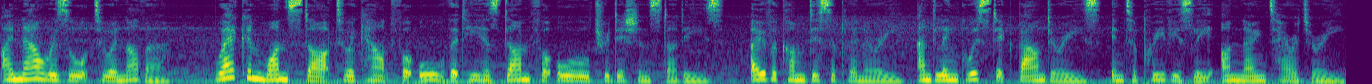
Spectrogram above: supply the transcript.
I now resort to another. Where can one start to account for all that he has done for oral tradition studies, overcome disciplinary and linguistic boundaries into previously unknown territory,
